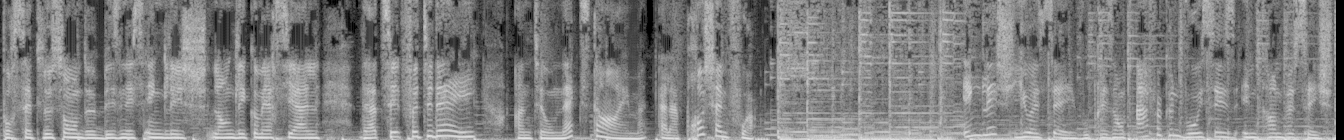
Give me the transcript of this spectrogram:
pour cette leçon de Business English, l'anglais commercial. That's it for today. Until next time. À la prochaine fois. English USA vous présente African Voices in Conversation.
